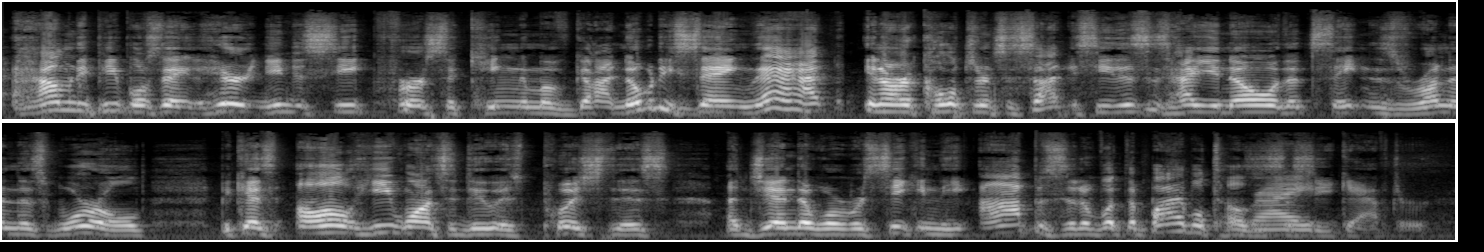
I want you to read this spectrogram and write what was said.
how many people are saying, here, you need to seek first the kingdom of God? Nobody's saying that in our culture and society. See, this is how you know that Satan is running this world because all he wants to do is push this agenda where we're seeking the opposite of what the Bible tells right. us to seek after.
